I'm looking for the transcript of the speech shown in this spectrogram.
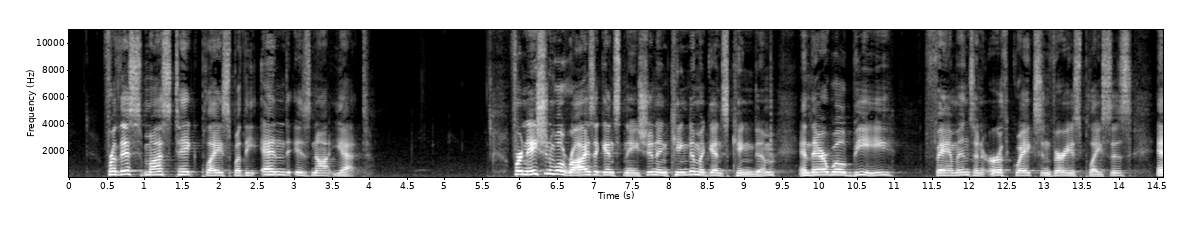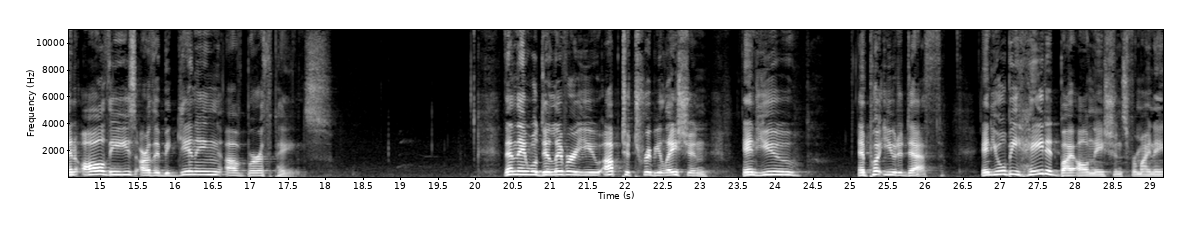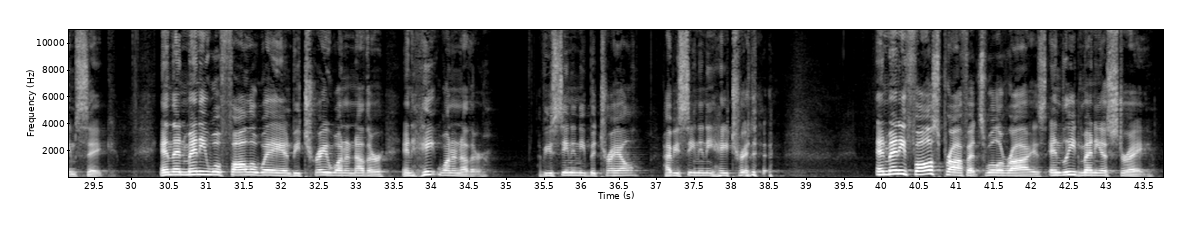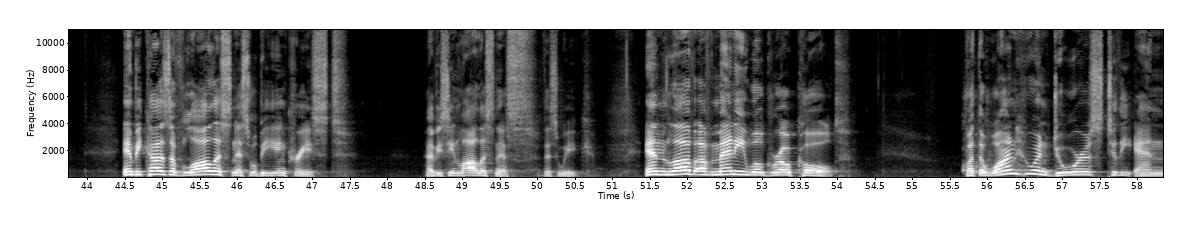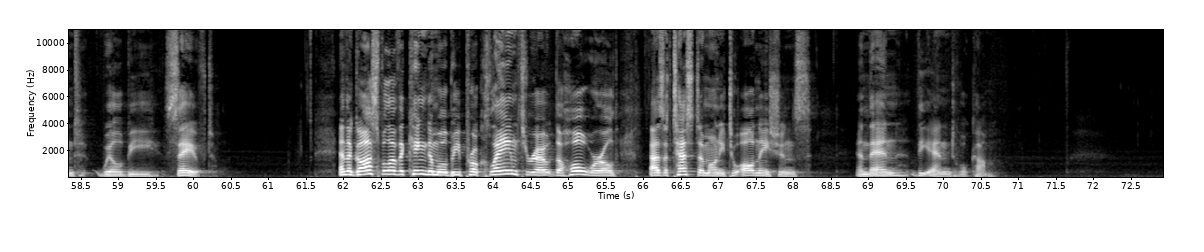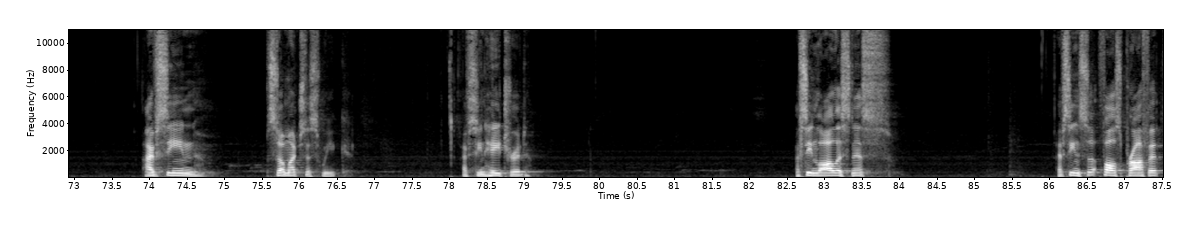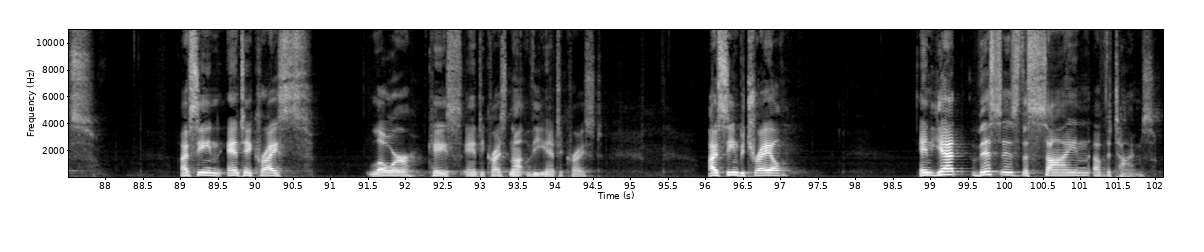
for this must take place, but the end is not yet. For nation will rise against nation, and kingdom against kingdom, and there will be famines and earthquakes in various places, and all these are the beginning of birth pains. Then they will deliver you up to tribulation, and you and put you to death and you will be hated by all nations for my name's sake. And then many will fall away and betray one another and hate one another. Have you seen any betrayal? Have you seen any hatred? and many false prophets will arise and lead many astray. And because of lawlessness will be increased. Have you seen lawlessness this week? And love of many will grow cold. But the one who endures to the end will be saved. And the gospel of the kingdom will be proclaimed throughout the whole world as a testimony to all nations, and then the end will come. I've seen so much this week. I've seen hatred. I've seen lawlessness. I've seen false prophets. I've seen antichrists, lower case antichrist, not the antichrist. I've seen betrayal. And yet, this is the sign of the times.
